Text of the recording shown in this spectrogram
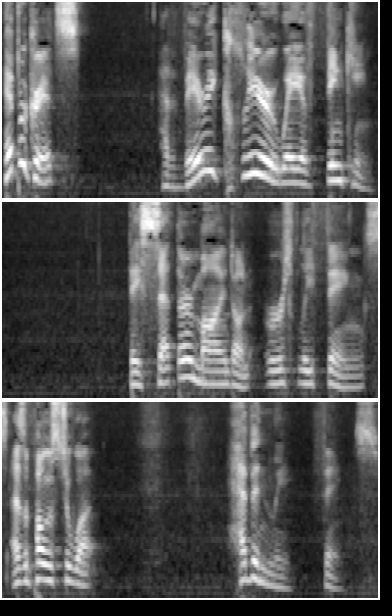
Hypocrites have a very clear way of thinking they set their mind on earthly things as opposed to what? Heavenly things.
